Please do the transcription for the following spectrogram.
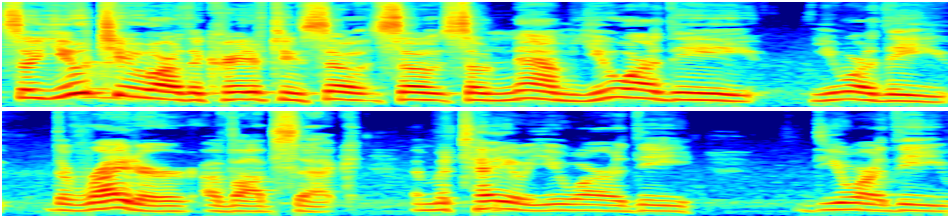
so you two are the creative team. So so so Nem, you are the you are the the writer of OPSEC, and Mateo, you are the you are the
